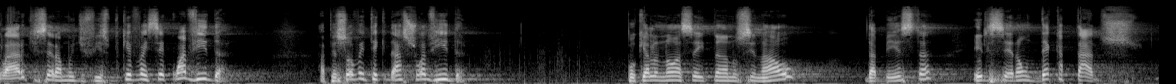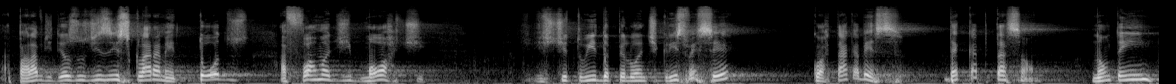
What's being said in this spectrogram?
Claro que será muito difícil, porque vai ser com a vida. A pessoa vai ter que dar a sua vida. Porque ela não aceitando o sinal da besta, eles serão decapitados. A palavra de Deus nos diz isso claramente. Todos, a forma de morte instituída pelo anticristo vai ser cortar a cabeça, decapitação. Não tem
